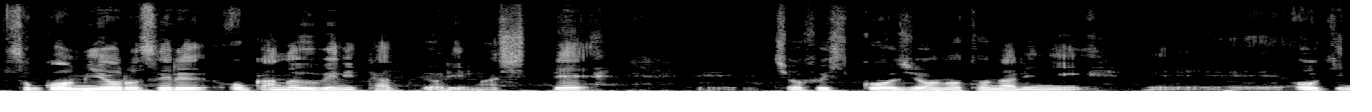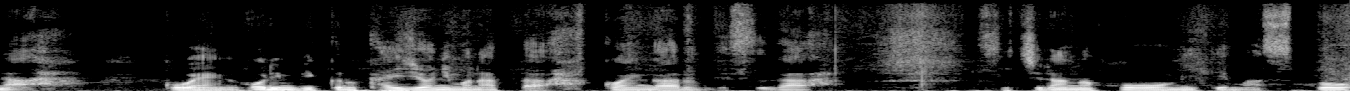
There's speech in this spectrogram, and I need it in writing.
そこを見下ろせる丘の上に立っておりまして、調布飛行場の隣に、えー大きな公園、オリンピックの会場にもなった公園があるんですが、そちらの方を見てますと、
